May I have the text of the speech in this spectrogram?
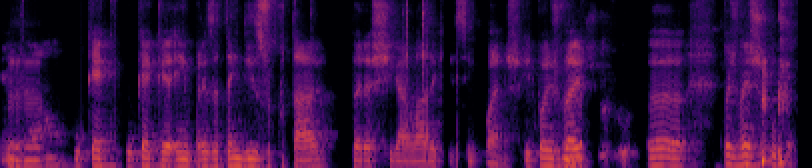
Então, uhum. o, que é que, o que é que a empresa tem de executar para chegar lá daqui a 5 anos? E depois uhum. vejo, uh, depois vejo o, que,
